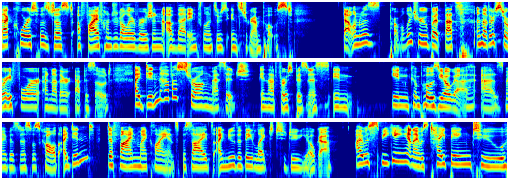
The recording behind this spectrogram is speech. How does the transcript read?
that course was just a $500 version of that influencer's Instagram post. That one was probably true, but that's another story for another episode. I didn't have a strong message in that first business in in Compose Yoga as my business was called. I didn't define my clients besides I knew that they liked to do yoga. I was speaking and I was typing to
